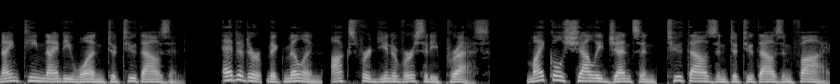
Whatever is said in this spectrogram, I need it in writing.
1991–2000. Editor Macmillan, Oxford University Press. Michael Shally Jensen, 2000–2005.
